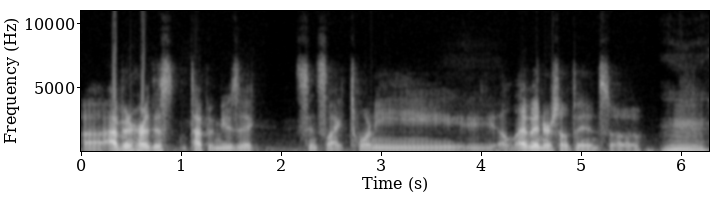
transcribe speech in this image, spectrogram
Uh, I haven't heard this type of music since like 2011 or something. So Mm.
